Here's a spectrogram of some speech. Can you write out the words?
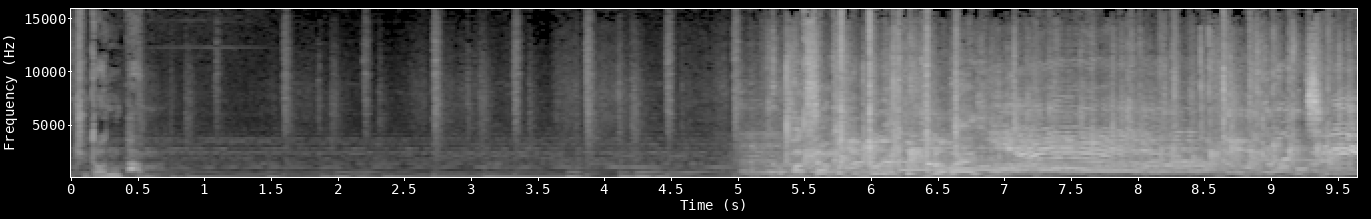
주던 밤. 박상무님 노래 또 들어봐야지. 찬바람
